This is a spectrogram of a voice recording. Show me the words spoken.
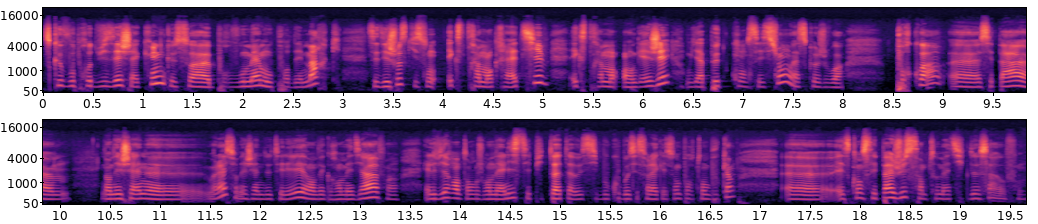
ce que vous produisez chacune, que ce soit pour vous-même ou pour des marques, c'est des choses qui sont extrêmement créatives, extrêmement engagées, où il y a peu de concessions à ce que je vois. Pourquoi euh, c'est pas dans des chaînes, euh, voilà, sur des chaînes de télé, dans des grands médias. Enfin, Elvire, en tant que journaliste, et puis toi, tu as aussi beaucoup bossé sur la question pour ton bouquin. Euh, est-ce qu'on ne pas juste symptomatique de ça, au fond?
